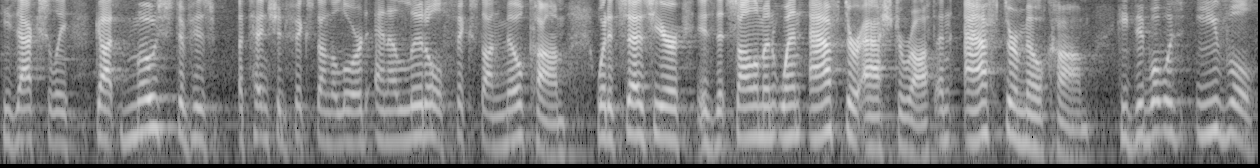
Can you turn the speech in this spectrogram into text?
he's actually got most of his attention fixed on the Lord and a little fixed on Milcom. What it says here is that Solomon went after Ashtaroth and after Milcom. He did what was evil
